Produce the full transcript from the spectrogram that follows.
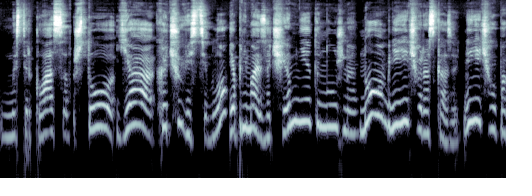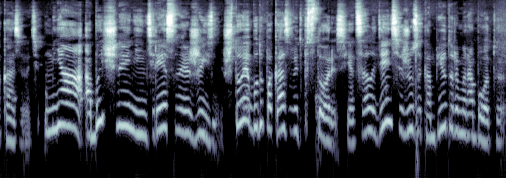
мастер-классов, что я хочу вести блог, я понимаю, зачем мне это нужно, но мне нечего рассказывать, мне нечего показывать. У меня обычная неинтересная жизнь. Что я буду показывать в сторис? Я целый день сижу за компьютером и работаю.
